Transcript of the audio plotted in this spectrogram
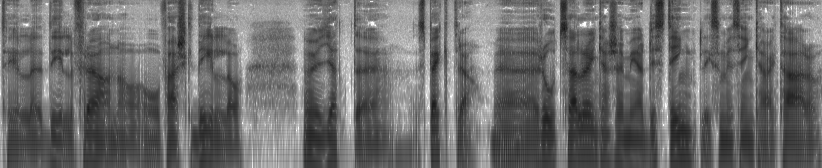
till dillfrön och, och färsk dill. Och, de är jättespektra. Eh, rotsellerin kanske är mer distinkt liksom i sin karaktär och,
